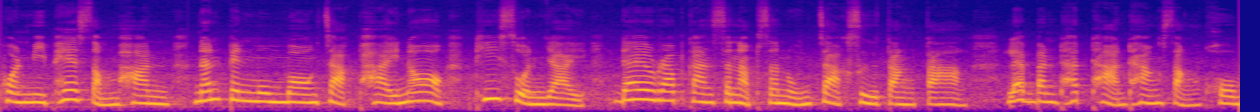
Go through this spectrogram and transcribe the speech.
ควรมีเพศสัมพันธ์ นั้นเป็นมุมมองจากภายนอกที่ส่วนใหญ่ได้รับการสนับสนุนจากสื่อต่างๆ และบรรทัดฐานทางสังคม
